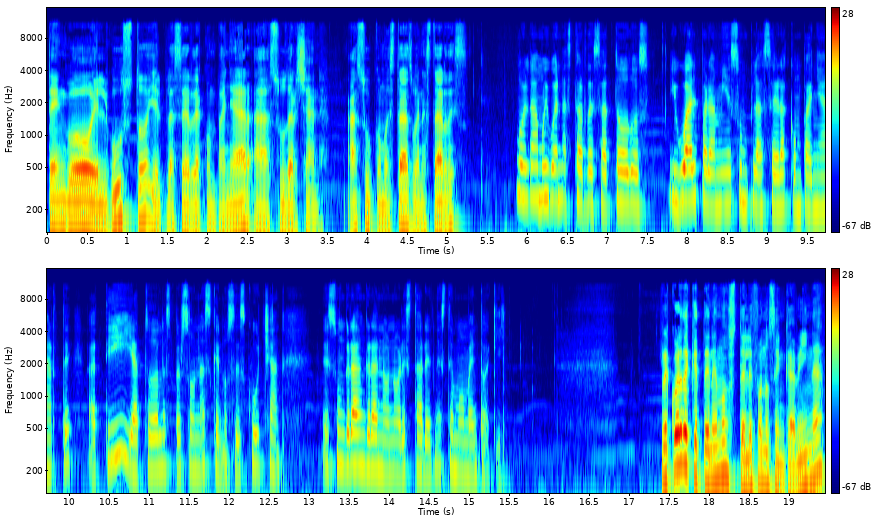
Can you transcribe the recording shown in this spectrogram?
tengo el gusto y el placer de acompañar a Azu Darshana. Azu, ¿cómo estás? Buenas tardes. Hola, muy buenas tardes a todos. Igual para mí es un placer acompañarte, a ti y a todas las personas que nos escuchan. Es un gran, gran honor estar en este momento aquí. Recuerde que tenemos teléfonos en cabina,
